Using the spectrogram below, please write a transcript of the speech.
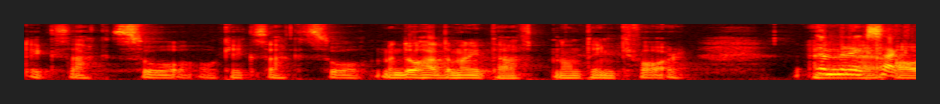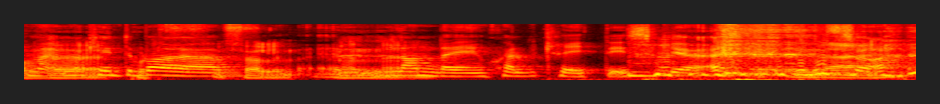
exakt så och exakt så. Men då hade man inte haft någonting kvar. Nej men exakt, man, man kan ju inte bara men, eh, landa i en självkritisk... så,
